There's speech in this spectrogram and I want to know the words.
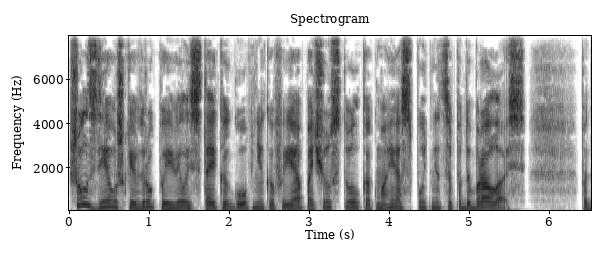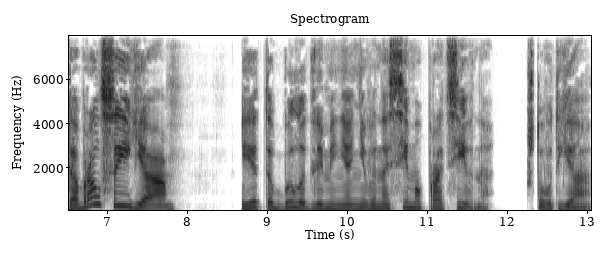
Шел с девушкой, и вдруг появилась стайка гопников, и я почувствовал, как моя спутница подобралась. Подобрался и я. И это было для меня невыносимо противно, что вот я,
